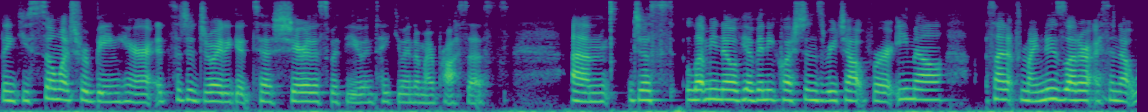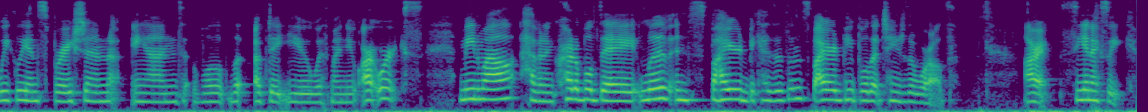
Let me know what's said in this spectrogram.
Thank you so much for being here. It's such a joy to get to share this with you and take you into my process. Um, just let me know if you have any questions, reach out for email, sign up for my newsletter. I send out weekly inspiration and we'll update you with my new artworks. Meanwhile, have an incredible day. Live inspired because it's inspired people that change the world. All right, see you next week.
